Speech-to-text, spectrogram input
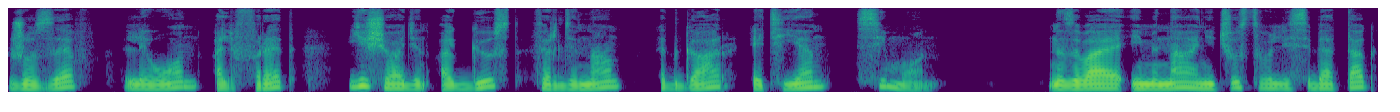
Жозеф, Леон, Альфред, еще один Агюст, Фердинанд, Эдгар, Этьен, Симон. Называя имена, они чувствовали себя так,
